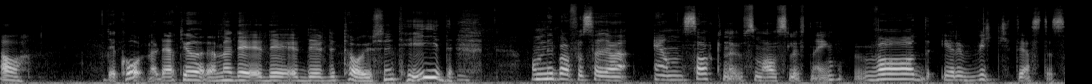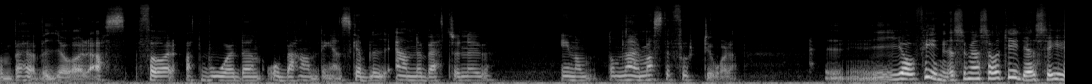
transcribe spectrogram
ja, det kommer det att göra men det, det, det, det tar ju sin tid. Om ni bara får säga en sak nu som avslutning. Vad är det viktigaste som behöver göras för att vården och behandlingen ska bli ännu bättre nu inom de närmaste 40 åren? Jag finner, som jag sa tidigare, så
